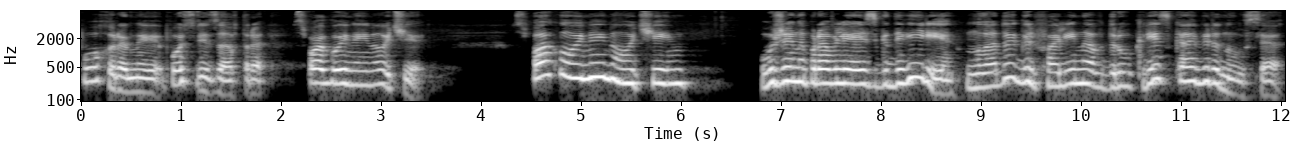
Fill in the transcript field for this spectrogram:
похороны послезавтра. Спокойной ночи. Спокойной ночи. Уже направляясь к двери, молодой Гольфалина вдруг резко обернулся.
